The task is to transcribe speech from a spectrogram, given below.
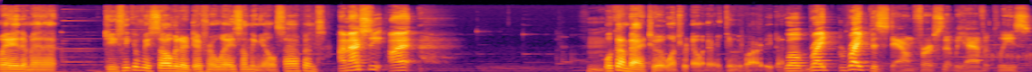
Wait a minute. Do you think if we solve it a different way, something else happens? I'm actually I hmm. We'll come back to it once we're done with everything we've already done. well write write this down first that we have it, please.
